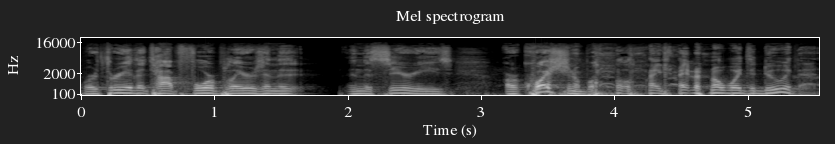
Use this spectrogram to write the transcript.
or three of the top four players in the in the series are questionable. like I don't know what to do with that.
